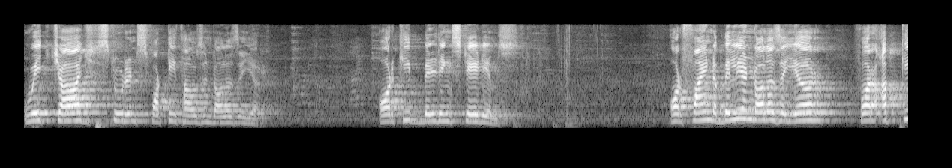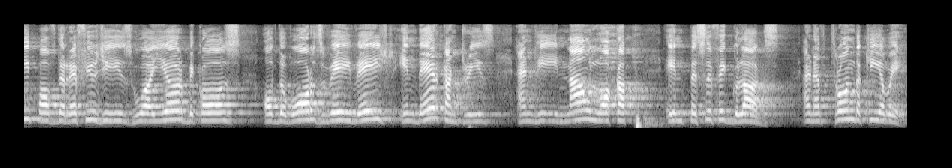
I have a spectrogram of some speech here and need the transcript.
which charge students $40,000 a year? Or keep building stadiums? Or find a billion dollars a year for upkeep of the refugees who are here because of the wars we waged in their countries and we now lock up in Pacific gulags and have thrown the key away.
